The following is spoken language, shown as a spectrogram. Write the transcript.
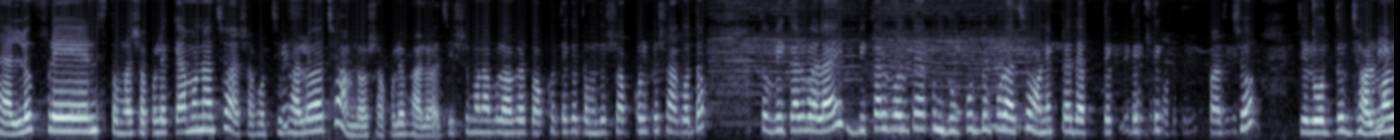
হ্যালো ফ্রেন্ডস তোমরা সকলে কেমন আছো? আশা করছি ভালো আছো আমরাও সকলে ভালো আছি। সুমনা ব্লগের পক্ষ থেকে তোমাদের সকলকে স্বাগত। তো বিকালবেলায় বিকাল বলতে এখন দুপুর দুপুর আছে অনেকটা দেখতে দেখতে পারছ যে রোদ্দুর ঝলমল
